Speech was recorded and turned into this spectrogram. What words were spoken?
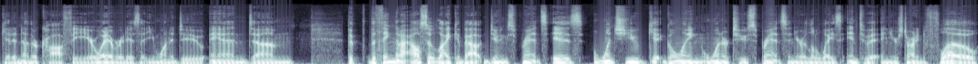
get another coffee or whatever it is that you want to do. And, um, the the thing that I also like about doing sprints is once you get going one or two sprints and you're a little ways into it and you're starting to flow,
